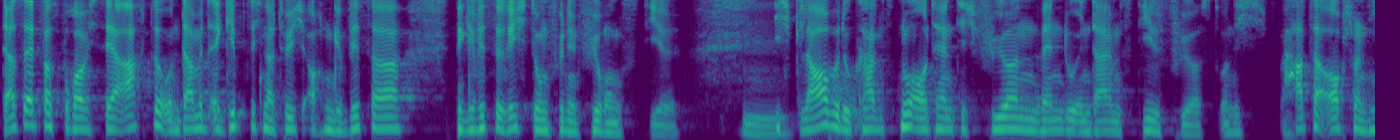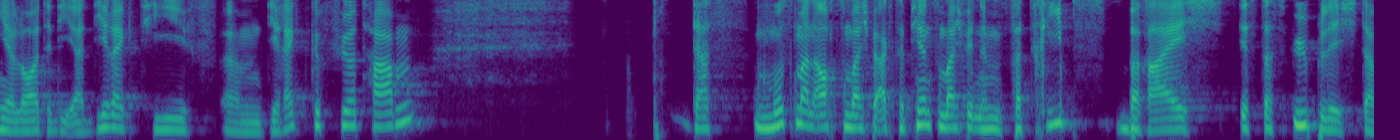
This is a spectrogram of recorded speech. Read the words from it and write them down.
Das ist etwas, worauf ich sehr achte und damit ergibt sich natürlich auch ein gewisser, eine gewisse Richtung für den Führungsstil. Mhm. Ich glaube, du kannst nur authentisch führen, wenn du in deinem Stil führst. Und ich hatte auch schon hier Leute, die eher direktiv, ähm, direkt geführt haben das muss man auch zum Beispiel akzeptieren. Zum Beispiel in einem Vertriebsbereich ist das üblich. Da,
